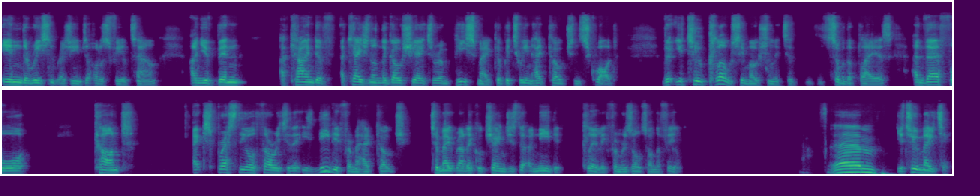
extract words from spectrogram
in the recent regimes at Huddersfield Town, and you've been a kind of occasional negotiator and peacemaker between head coach and squad, that you're too close emotionally to some of the players and therefore can't express the authority that is needed from a head coach to make radical changes that are needed, clearly, from results on the field? Um, you're too matey.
